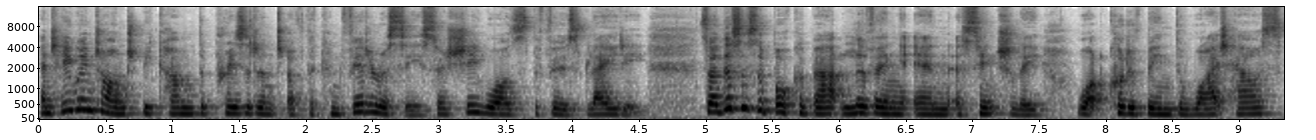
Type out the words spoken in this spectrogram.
and he went on to become the president of the Confederacy. So she was the first lady. So this is a book about living in essentially what could have been the White House.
